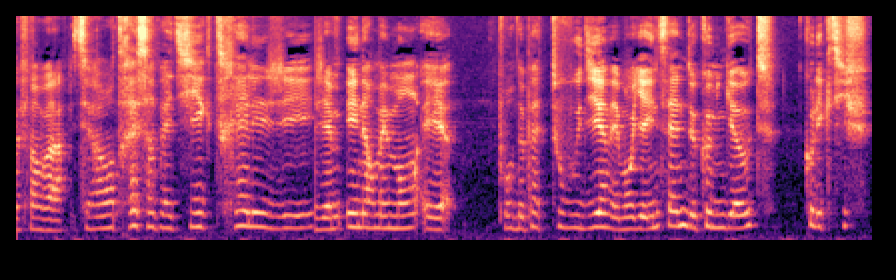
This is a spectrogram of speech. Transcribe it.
enfin voilà. C'est vraiment très sympathique, très léger. J'aime énormément et pour ne pas tout vous dire, mais bon, il y a une scène de coming out collectif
